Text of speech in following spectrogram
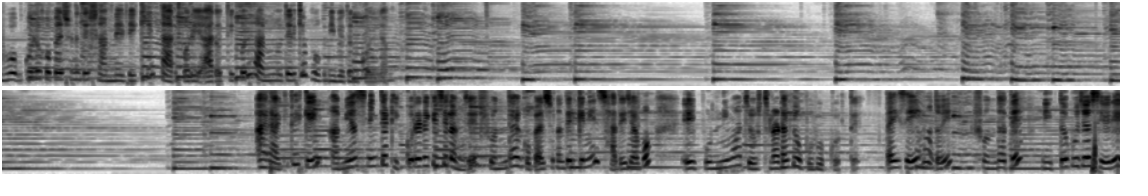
ভোগগুলো গোপালসোনাদের সামনে রেখে তারপরে আরতি করে আমি ওদেরকে ভোগ নিবেদন করলাম। থেকেই আমি আর স্নিগ্ধা ঠিক করে রেখেছিলাম যে সন্ধ্যায় গোপাল সোনাদেরকে নিয়ে ছাদে যাব এই পূর্ণিমা জ্যোৎস্নাটাকে উপভোগ করতে। তাই সেই মতোই সন্ধ্যাতে নিত্য পূজা সেরে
